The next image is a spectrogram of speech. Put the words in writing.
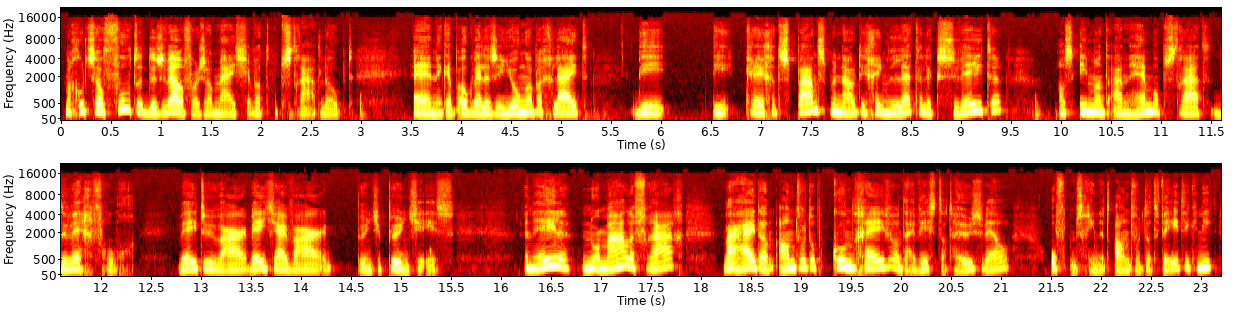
Maar goed, zo voelt het dus wel voor zo'n meisje wat op straat loopt. En ik heb ook wel eens een jongen begeleid die die kreeg het Spaans benauwd. Die ging letterlijk zweten als iemand aan hem op straat de weg vroeg. Weet u waar, weet jij waar puntje puntje is? Een hele normale vraag waar hij dan antwoord op kon geven, want hij wist dat heus wel. Of misschien het antwoord, dat weet ik niet.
